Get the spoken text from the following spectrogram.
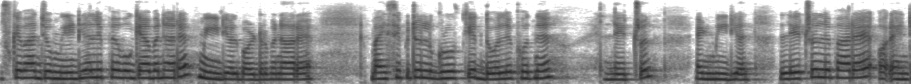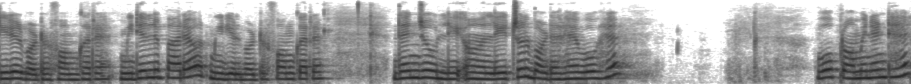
उसके बाद जो मीडियल लिप है वो क्या बना रहा है? मीडियल बॉर्डर बना रहा है. बाइसिपिटल ग्रुप के दो लिप होते हैं lateral and medial lateral lip आ रहा है और एंटीरियर बॉर्डर फॉर्म कर रहा है. मीडियल लिप आ रहा है और मीडियल बॉर्डर फॉर्म कर रहा है. देन जो लेटरल बॉर्डर है वो है वो प्रोमिनेंट है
